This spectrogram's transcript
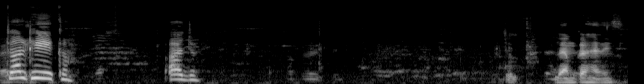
ਚਲ ਠੀਕ ਆ। ਆਜੋ। ਚਲ ਲੈਮਕਾ ਹੈ ਨਹੀਂ ਸੀ।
